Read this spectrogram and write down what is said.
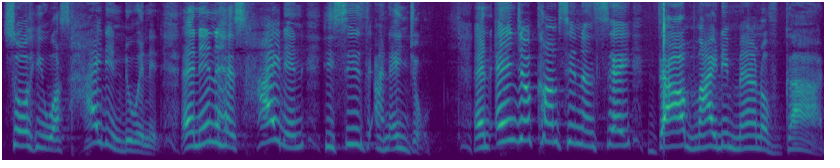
So he was hiding doing it. And in his hiding, he sees an angel. An angel comes in and say, thou mighty man of God,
